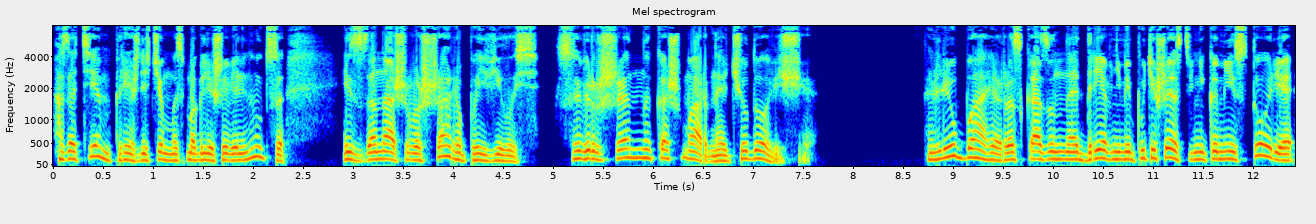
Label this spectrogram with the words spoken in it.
А затем, прежде чем мы смогли шевельнуться, из-за нашего шара появилось совершенно кошмарное чудовище. Любая рассказанная древними путешественниками история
